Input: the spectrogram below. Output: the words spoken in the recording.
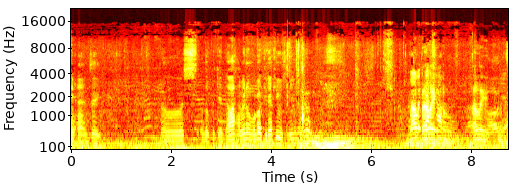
anjay. Terus untuk bagian bawah sampai nunggu kok direview sendiri sampai nunggu. Balik balik kasam. oh, balik Oh, Ya,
